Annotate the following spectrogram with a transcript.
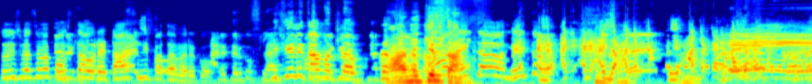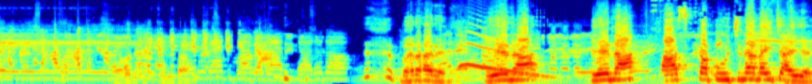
है। हाँ तो इस वजह से मैं फंसता हूँ रे टास्क नहीं पता मेरे को अरे तेरे को फ्लैश ही को था मतलब। हाँ था। निखिल था नहीं था नहीं था बराबर है ये ना ये ना टास्क का पूछना नहीं चाहिए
